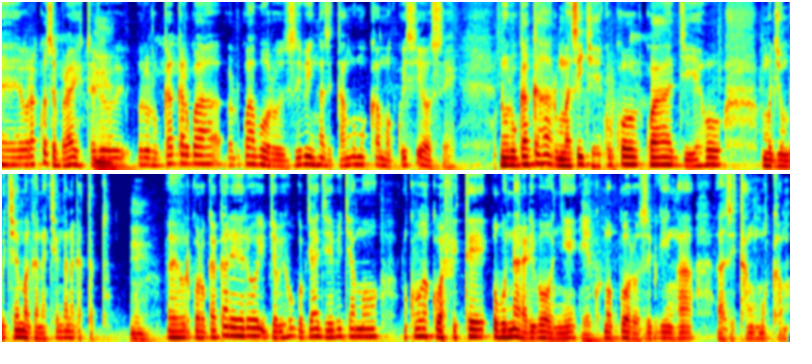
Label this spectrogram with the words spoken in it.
Eh, urakoze burayiti uru rugaga rwa- rw'aborozi b'inka zitanga umukamo ku isi yose ni urugaga rumaze igihe kuko rwagiyeho mu gihumbi kimwe magana cyenda na gatatu. Eh, urwo rugaga rero ibyo bihugu byagiye bijyamo ni ukuvuga ko bafite ubunararibonye mu bworozi bw'inka eh, zitanga umukamo.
